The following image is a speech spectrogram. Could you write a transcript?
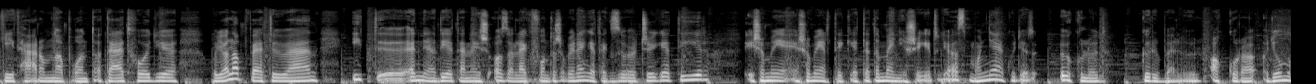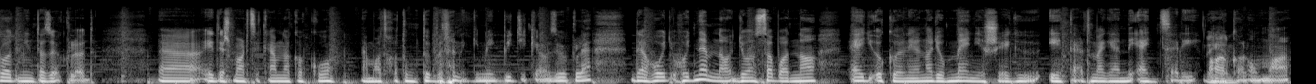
két-három naponta. Tehát, hogy, hogy alapvetően itt ennél a diétánál is az a legfontosabb, hogy rengeteg zöldséget ír, és a, és a mértékét, tehát a mennyiségét. Ugye azt mondják, hogy az öklöd körülbelül akkora a gyomrod, mint az öklöd. Édes marcikámnak akkor nem adhatunk többet, neki még bityike az ökle, de hogy, hogy nem nagyon szabadna egy ökölnél nagyobb mennyiségű ételt megenni egyszeri. Igen. alkalommal.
